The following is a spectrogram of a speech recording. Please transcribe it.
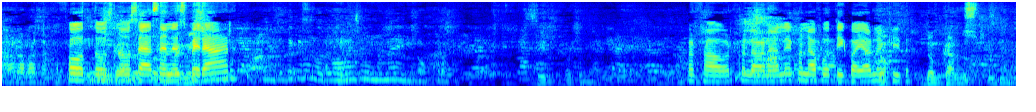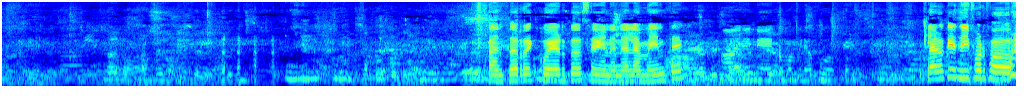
A Fotos no se hacen esperar. Por favor, colaborarle con la fotico allá blanquita. Don Carlos. ¿Cuántos recuerdos se vienen a la mente? Claro que sí, por favor.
